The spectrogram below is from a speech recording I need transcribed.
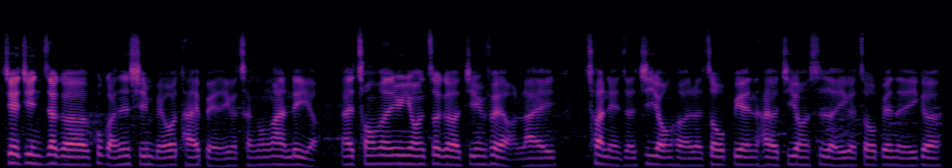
借鉴这个，不管是新北或台北的一个成功案例哦，来充分运用这个经费哦，来串联着基隆河的周边，还有基隆市的一个周边的一个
